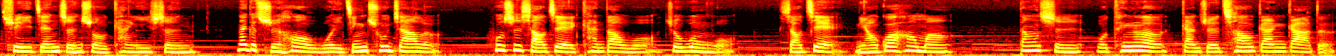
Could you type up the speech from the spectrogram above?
去一间诊所看医生。那个时候我已经出家了。护士小姐看到我就问我：“小姐，你要挂号吗？”当时我听了，感觉超尴尬的，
